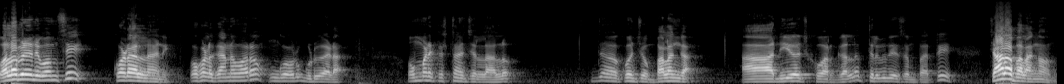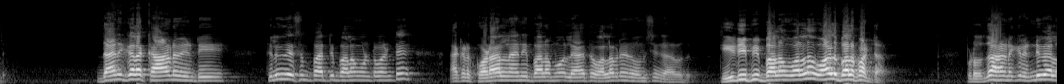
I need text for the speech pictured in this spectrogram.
వల్లభనేని వంశీ కొడాలి నాని. ఒకళ్ళు గన్నవరం ఇంకొకరు గుడివాడ. ఉమ్మడి కృష్ణా జిల్లాలో కొంచెం బలంగా ఆ నియోజకవర్గాల్లో తెలుగుదేశం పార్టీ చాలా బలంగా ఉంది. దానికి గల కారణం ఏంటి? తెలుగుదేశం పార్టీ బలం ఉండటం అంటే అక్కడ కొడాలి నాని బలమో లేకపోతే వల్లభనేని వంశీ కాదు టీడీపీ బలం వల్ల వాళ్ళు బలపడ్డారు. ఇప్పుడు ఉదాహరణకి రెండు వేల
